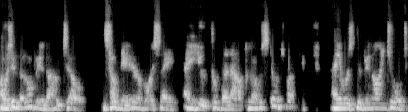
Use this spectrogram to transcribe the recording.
I was in the lobby of the hotel and suddenly I hear a voice say, Hey, you, put that out, because I was still smoking. And it was the benign George.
